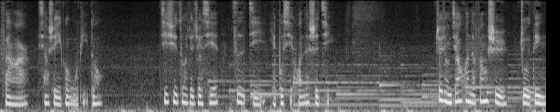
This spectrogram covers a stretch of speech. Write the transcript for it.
反而像是一个无底洞，继续做着这些自己也不喜欢的事情。这种交换的方式，注定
